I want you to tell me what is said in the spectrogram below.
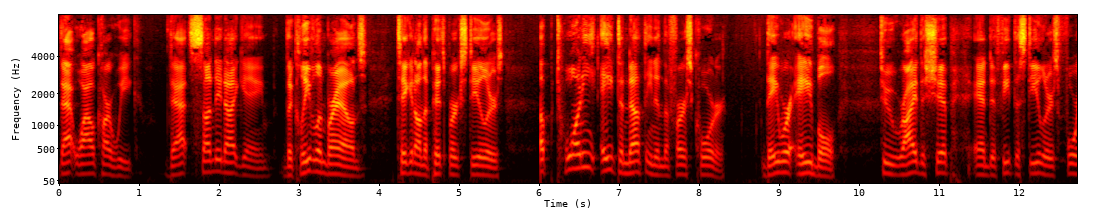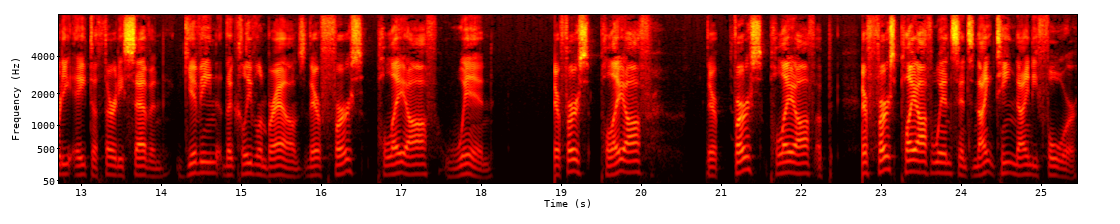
that wild card week, that Sunday night game, the Cleveland Browns taking on the Pittsburgh Steelers, up 28 to nothing in the first quarter. They were able to ride the ship and defeat the Steelers 48 to 37, giving the Cleveland Browns their first playoff win. Their first playoff their first playoff their first playoff win since 1994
